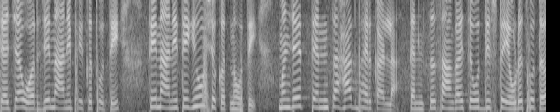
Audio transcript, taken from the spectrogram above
त्याच्यावर जे नाणे फेकत होते ते नाणे ते घेऊ शकत नव्हते. म्हणजे त्यांचा हात बाहेर काढला. त्यांचं सांगायचं उद्दिष्ट एवढंच होतं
